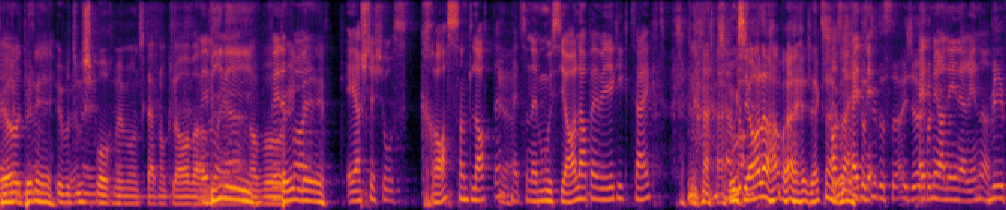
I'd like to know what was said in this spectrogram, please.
Ja, Bene. über den Ausspruch müssen wir uns glaube noch klar werden. Bini, Bene. Erster Schuss krass an die Latte, ja. hat so eine Musiala-Bewegung gezeigt. Musiala haben wir ja gesagt. Also hat, mich, das sagst, ja, hat mich an ihn erinnert. Mich,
